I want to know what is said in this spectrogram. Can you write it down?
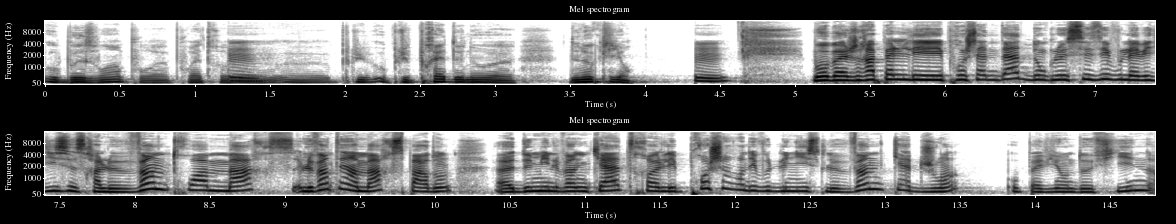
aux besoins pour, pour être euh, Mm. euh, plus, au plus près de nos, de nos clients. Hmm. Bon, bah, je rappelle les prochaines dates. Donc, le CZ, vous l'avez dit, ce sera le 23 mars, le 21 mars, pardon, euh, 2024. Les prochains rendez-vous de l'UNIS, le 24 juin au pavillon Dauphine.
